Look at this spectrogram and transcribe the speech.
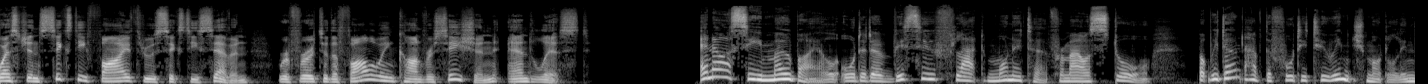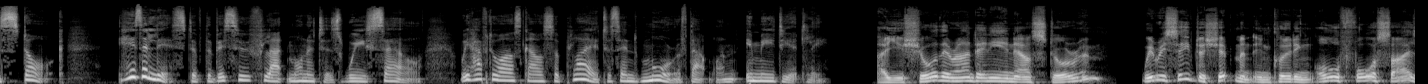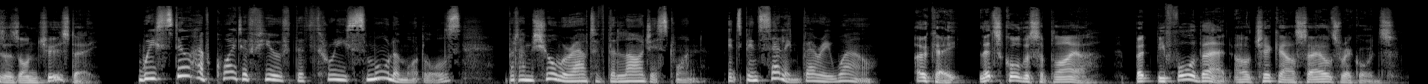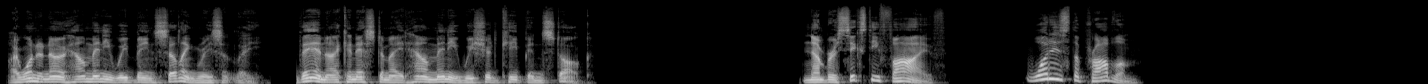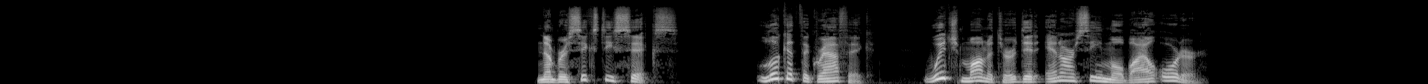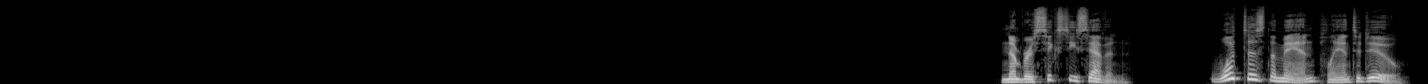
Questions 65 through 67 refer to the following conversation and list. NRC Mobile ordered a Visu flat monitor from our store, but we don't have the 42 inch model in stock. Here's a list of the Visu flat monitors we sell. We have to ask our supplier to send more of that one immediately. Are you sure there aren't any in our storeroom? We received a shipment including all four sizes on Tuesday. We still have quite a few of the three smaller models, but I'm sure we're out of the largest one. It's been selling very well. OK, let's call the supplier. But before that, I'll check our sales records. I want to know how many we've been selling recently. Then I can estimate how many we should keep in stock. Number 65. What is the problem? Number 66. Look at the graphic. Which monitor did NRC Mobile order? Number 67. What does the man plan to do?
